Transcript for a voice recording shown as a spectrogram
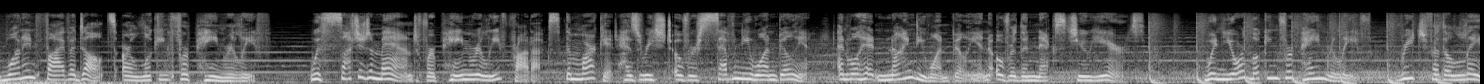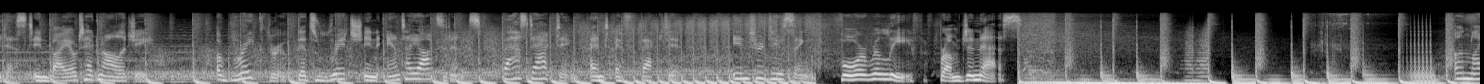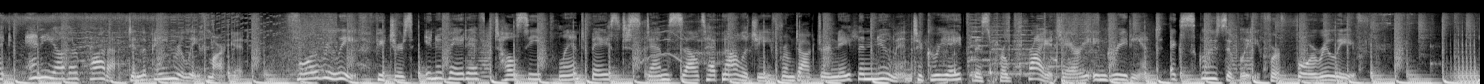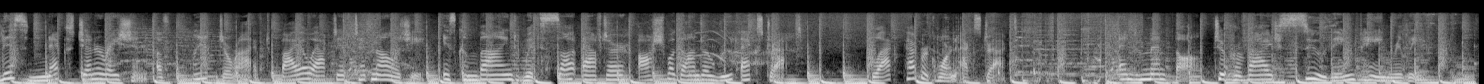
One in five adults are looking for pain relief. With such a demand for pain relief products, the market has reached over 71 billion and will hit 91 billion over the next two years. When you're looking for pain relief, reach for the latest in biotechnology. A breakthrough that's rich in antioxidants, fast acting, and effective. Introducing For Relief from Jeunesse. Unlike any other product in the pain relief market, For Relief features innovative Tulsi plant-based stem cell technology from Dr. Nathan Newman to create this proprietary ingredient exclusively for For Relief. This next generation of plant-derived bioactive technology is combined with sought-after ashwagandha root extract, black peppercorn extract, and menthol to provide soothing pain relief.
